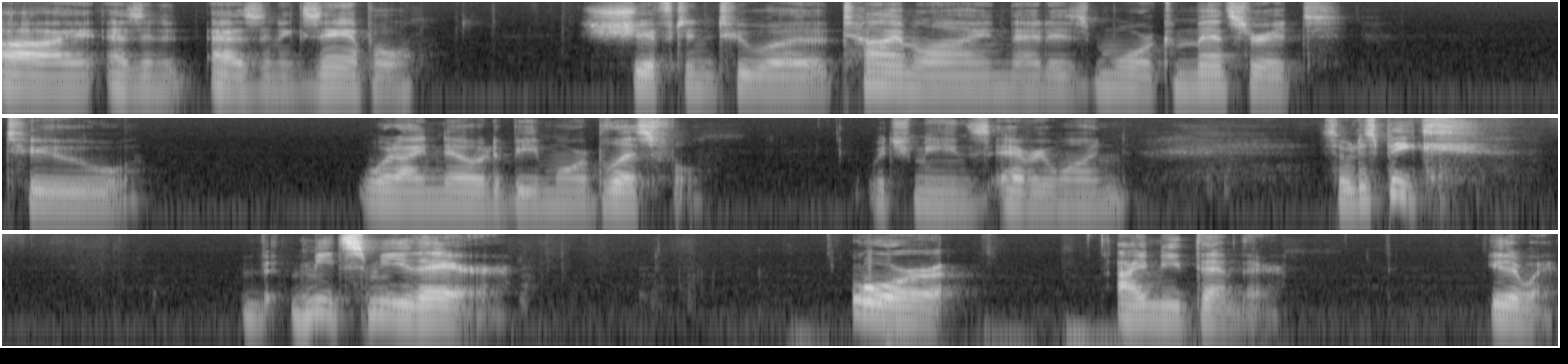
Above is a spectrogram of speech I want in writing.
I as an as an example shift into a timeline that is more commensurate to what I know to be more blissful which means everyone so to speak, meets me there. Or I meet them there. Either way.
